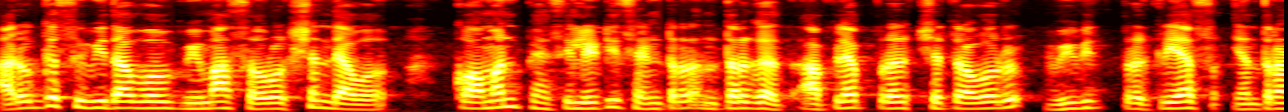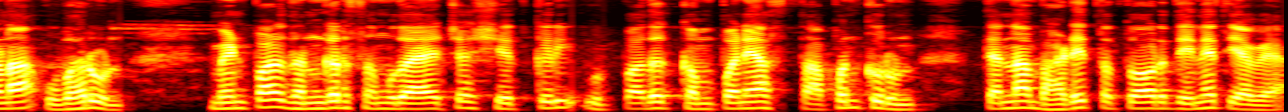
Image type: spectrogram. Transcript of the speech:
आरोग्य सुविधा व विमा संरक्षण द्यावं. कॉमन फॅसिलिटी सेंटर अंतर्गत आपल्या प्रक्षेत्रावर विविध प्रक्रिया यंत्रणा उभारून मेंढपाळ धनगर समुदायाच्या शेतकरी उत्पादक कंपन्या स्थापन करून त्यांना भाडे तत्वावर देण्यात याव्या.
